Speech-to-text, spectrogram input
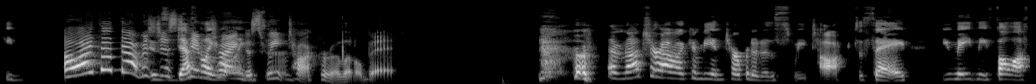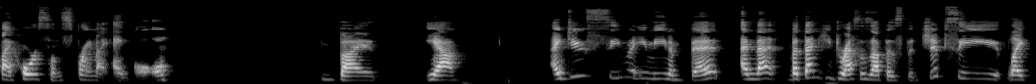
He Oh, I thought that was just him trying to to. sweet talk her a little bit. I'm not sure how it can be interpreted as sweet talk to say, you made me fall off my horse and sprain my ankle. But, yeah. I do see what you mean a bit, and that, but then he dresses up as the gypsy, like,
